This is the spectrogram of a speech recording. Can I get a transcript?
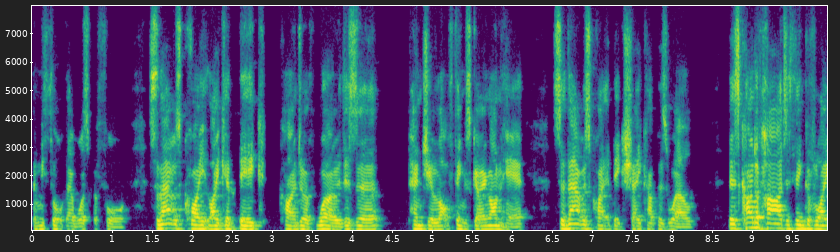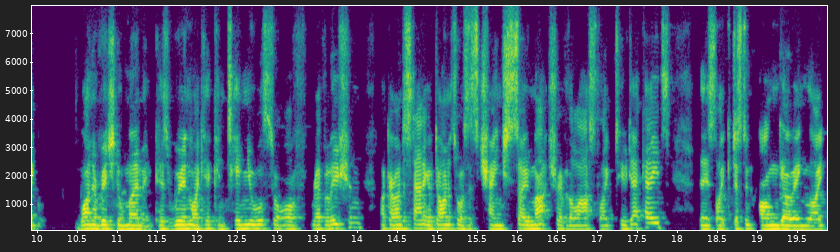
than we thought there was before. So that was quite like a big kind of, whoa, there's a potentially a lot of things going on here. So that was quite a big shake-up as well. It's kind of hard to think of like one original moment because we're in like a continual sort of revolution. Like our understanding of dinosaurs has changed so much over the last like two decades. There's like just an ongoing like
